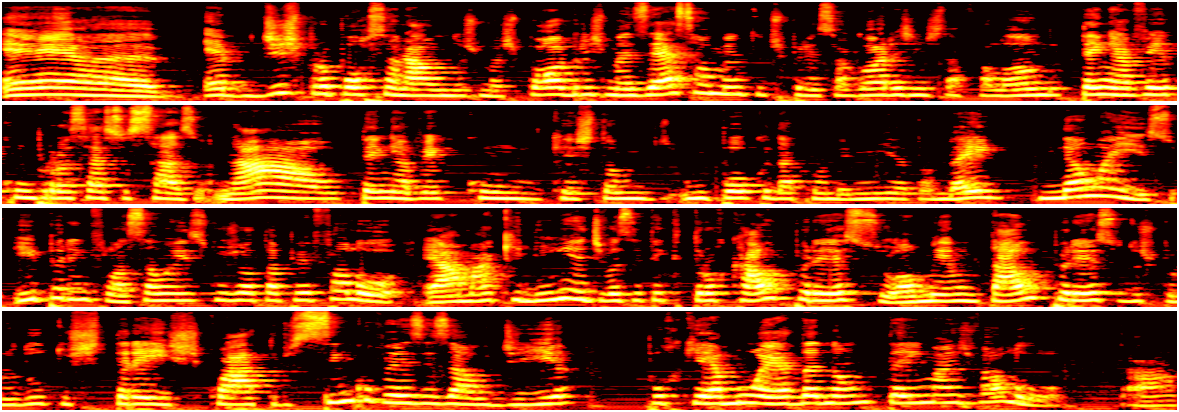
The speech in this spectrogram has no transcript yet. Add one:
é, é desproporcional nos mais pobres, mas esse aumento de preço agora a gente está falando tem a ver com processo sazonal, tem a ver com questão de, um pouco da pandemia também. Não é isso. Hiperinflação é isso que o JP falou. É a maquininha de você ter que trocar o preço, aumentar o preço dos produtos 3, 4, 5 vezes ao dia, porque a moeda não tem mais valor, tá?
